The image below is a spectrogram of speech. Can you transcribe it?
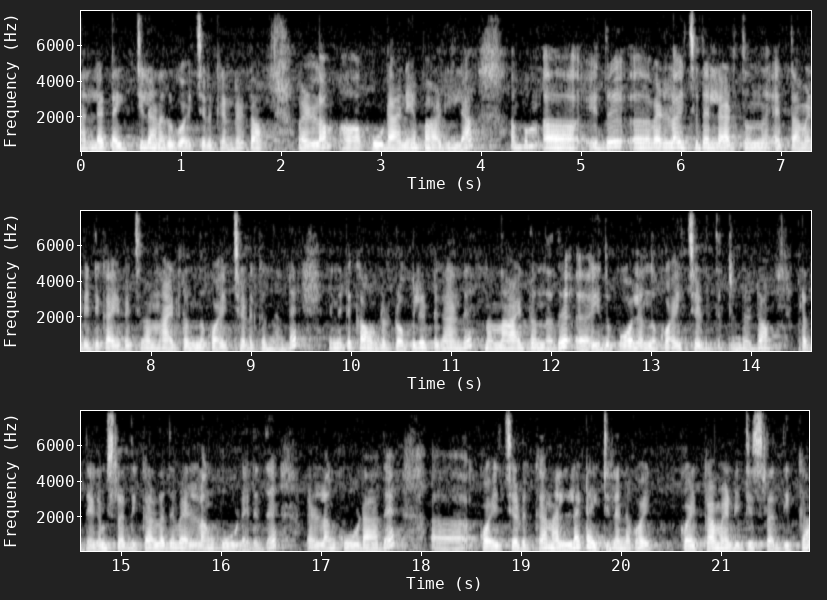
നല്ല ടൈറ്റിലാണത് കുഴച്ചെടുക്കേണ്ടത് കേട്ടോ. വെള്ളം കൂടാനേ പാടില്ല. അപ്പം ഇത് വെള്ളം ഒഴിച്ചത് എല്ലായിടത്തും ഒന്ന് എത്താൻ വേണ്ടിയിട്ട് കൈവച്ച് നന്നായിട്ടൊന്ന് കുഴച്ചെടുക്കുന്നുണ്ട്. എന്നിട്ട് കൗണ്ടർ ടോപ്പിൽ ഇട്ടുകൊണ്ട് നന്നായിട്ടൊന്നത് ഇതുപോലെ ഇതുപോലെ ഒന്ന് കുഴച്ചെടുത്തിട്ടുണ്ട് കേട്ടോ. പ്രത്യേകം ശ്രദ്ധിക്കാനുള്ളത് വെള്ളം കൂടരുത്. വെള്ളം കൂടാതെ കുഴച്ചെടുക്കുക. നല്ല ടൈറ്റിൽ തന്നെ കുഴ കുഴക്കാൻ വേണ്ടിയിട്ട് ശ്രദ്ധിക്കുക.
